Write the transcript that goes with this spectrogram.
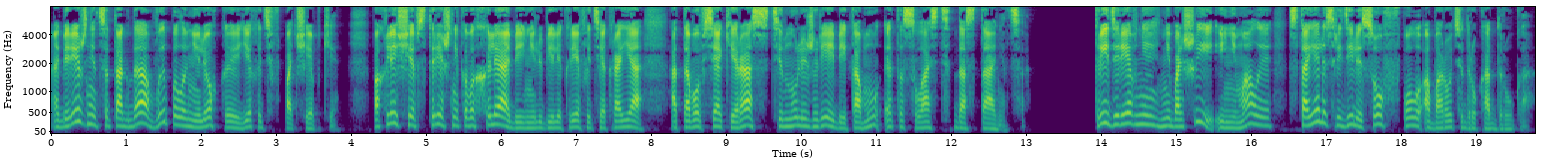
Обережнице тогда выпало нелегкое ехать в почепки. Похлеще встрешниковых хлябей не любили крефы те края, оттого всякий раз тянули жребий, кому эта сласть достанется. Три деревни, небольшие и немалые, стояли среди лесов в полуобороте друг от друга.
